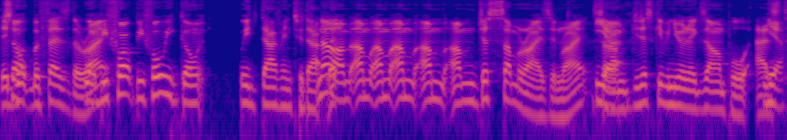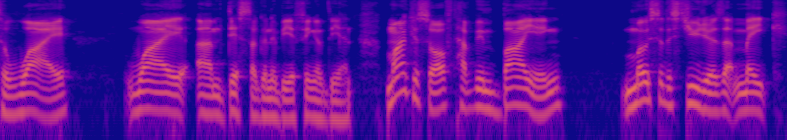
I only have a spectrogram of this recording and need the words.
They So, bought Bethesda, Well, right? before before we go, we dive into that. no, I'm, I'm I'm I'm I'm I'm just summarizing, right? So Yeah. I'm just giving you an example as Yeah. to why why um discs are going to be a thing of the end. Microsoft have been buying most of the studios that make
